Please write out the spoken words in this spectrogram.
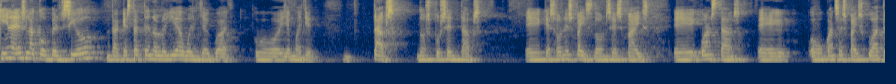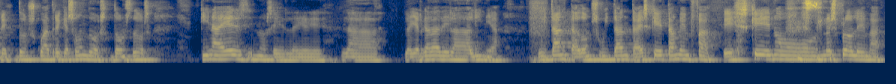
quina és la conversió d'aquesta tecnologia o el llenguatge? O el llenguatge? Tabs, doncs posem tabs. Eh, que són espais, doncs espais. Eh, quants tabs? Eh, o quants espais? Quatre, doncs quatre. Que són dos, doncs dos. Quina és, no sé, le, la, la llargada de la línia? 80, doncs 80. És que també em fa. És que no, Sí. no és problema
